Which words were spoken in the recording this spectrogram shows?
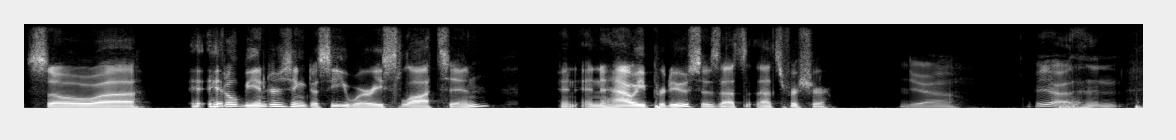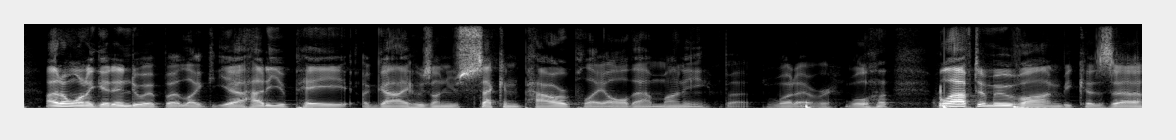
So uh, it- it'll be interesting to see where he slots in and, and how he produces. That's that's for sure. Yeah. Yeah, and I don't want to get into it, but like, yeah, how do you pay a guy who's on your second power play all that money? But whatever, we'll we'll have to move on because uh,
